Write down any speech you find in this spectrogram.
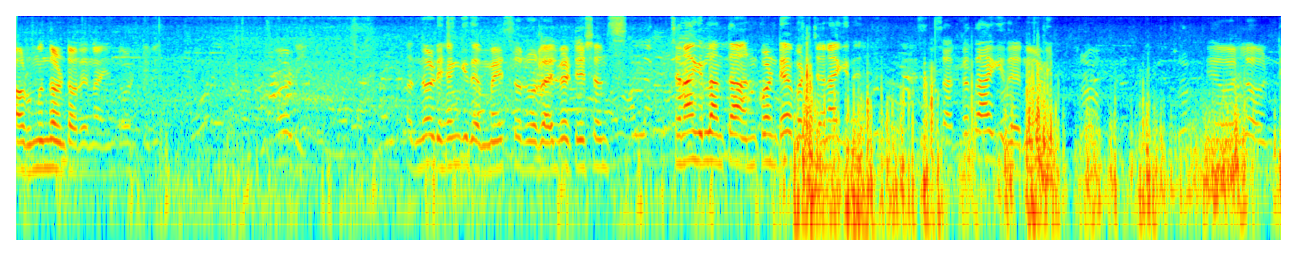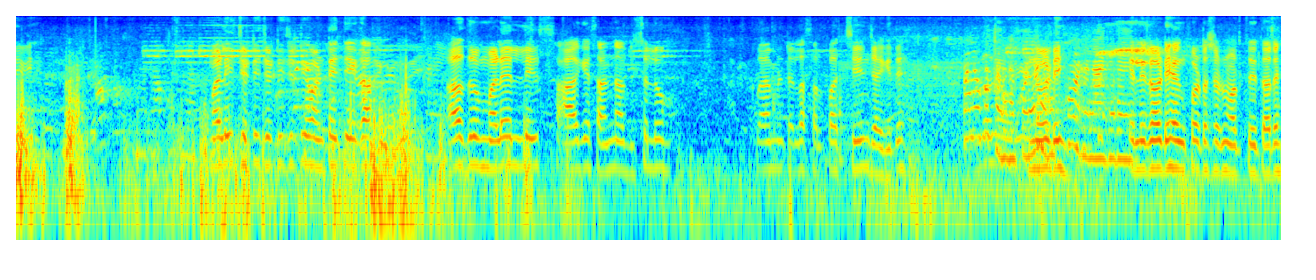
ಅವ್ರ ಮುಂದೆ ಹೊಂಟವ್ರೆ, ನಾ ಹಿಂದೆ ಹೊಂಟೀವಿ. ನೋಡಿ, ಅದು ನೋಡಿ ಹೆಂಗಿದೆ ಮೈಸೂರು ರೈಲ್ವೆ ಸ್ಟೇಷನ್ಸ್. ಚೆನ್ನಾಗಿಲ್ಲ ಅಂತ ಅಂದ್ಕೊಂಡೆ ಬಟ್ ಚೆನ್ನಾಗಿದೆ. ಸಖತ್ತಾಗಿದೆ, ನೋಡಿ. ಇವೆಲ್ಲ ಹೊಂಟೀವಿ. ಮಳೆ ಜಿಟಿ ಜಿಟಿ ಜಿಟಿ ಹೊಂಟೈತಿ ಈಗ. ಆದರೂ ಮಳೆಯಲ್ಲಿ ಹಾಗೆ ಸಣ್ಣ ಬಿಸಿಲು ಕ್ಲೈಮೇಟ್ ಎಲ್ಲ ಸ್ವಲ್ಪ ಚೇಂಜ್ ಆಗಿದೆ. ನೋಡಿ, ಇಲ್ಲಿ ನೋಡಿ ಹೆಂಗೆ ಫೋಟೋಶೂಟ್ ಮಾಡ್ತಿದ್ದಾರೆ.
